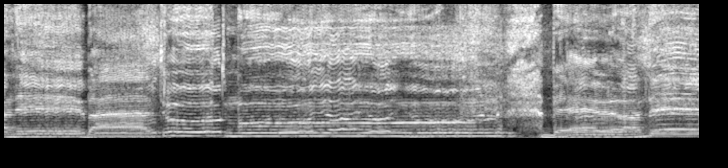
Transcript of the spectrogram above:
année, bah tout le monde. Belle année,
